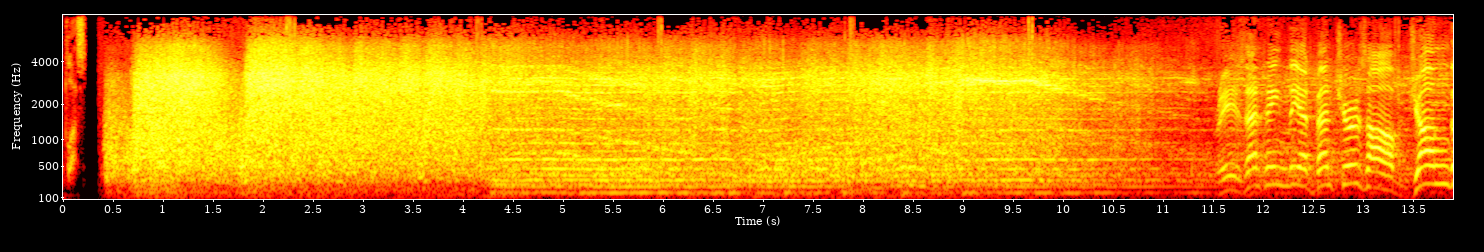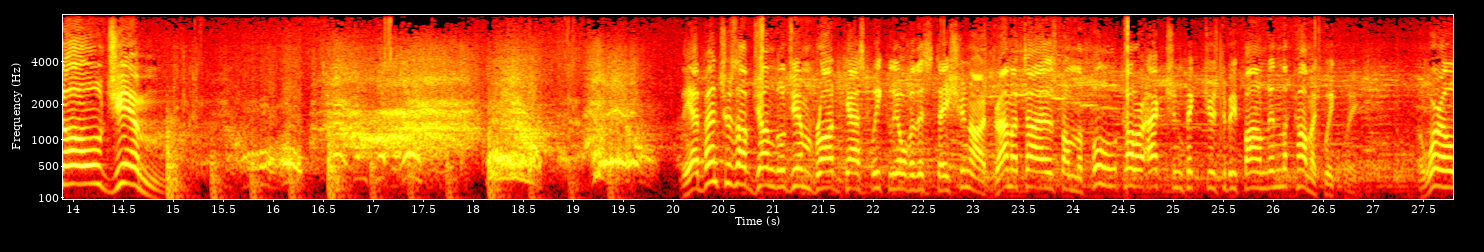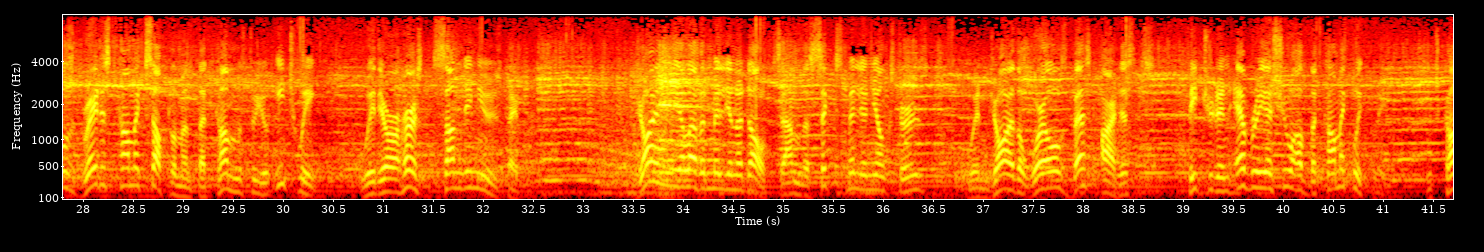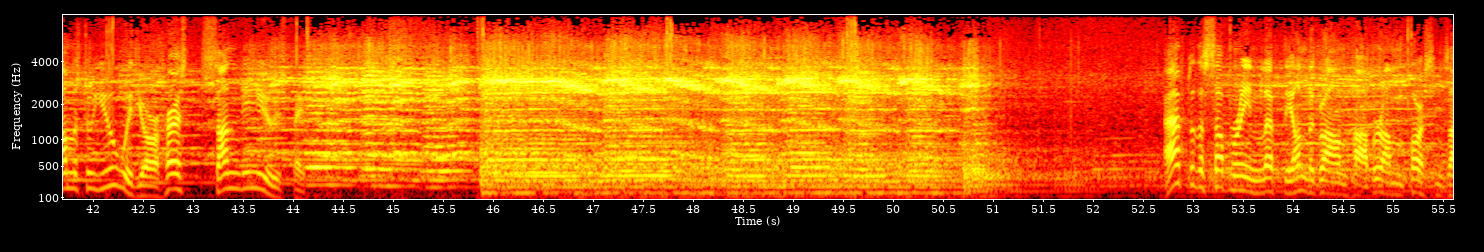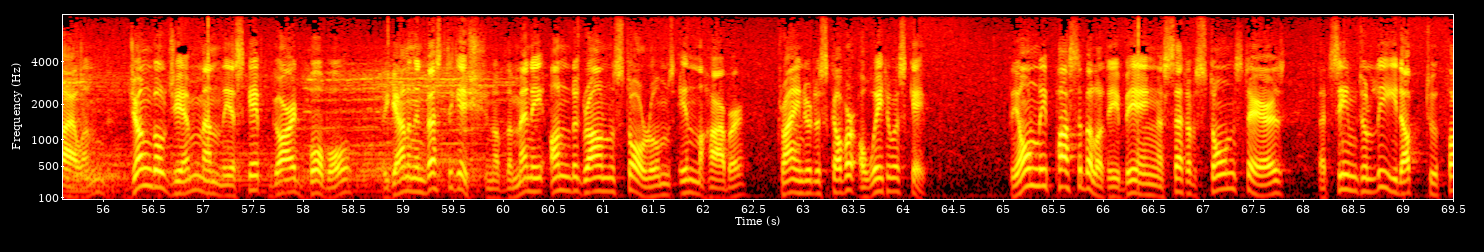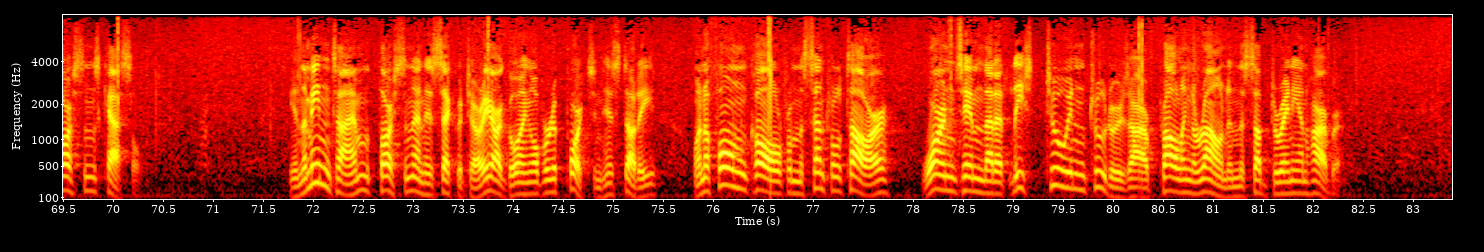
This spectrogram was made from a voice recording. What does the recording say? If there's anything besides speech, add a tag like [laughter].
plus. Presenting the adventures of Jungle Jim. The Adventures of Jungle Jim broadcast weekly over this station are dramatized from the full color action pictures to be found in the Comic Weekly, the world's greatest comic supplement that comes to you each week with your Hearst Sunday newspaper. Join the 11 million adults and the 6 million youngsters who enjoy the world's best artists featured in every issue of the Comic Weekly, which comes to you with your Hearst Sunday newspaper. After the submarine left the underground harbor on Thorson's Island, Jungle Jim and the escaped guard Bobo began an investigation of the many underground storerooms in the harbor, trying to discover a way to escape. The only possibility being a set of stone stairs that seemed to lead up to Thorson's castle. In the meantime, Thorson and his secretary are going over reports in his study when a phone call from the central tower warns him that at least two intruders are prowling around in the subterranean harbor.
